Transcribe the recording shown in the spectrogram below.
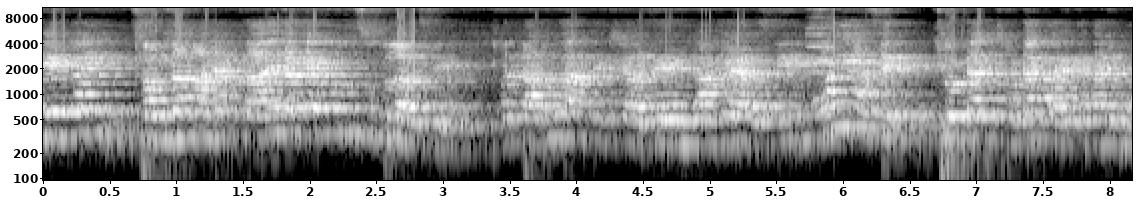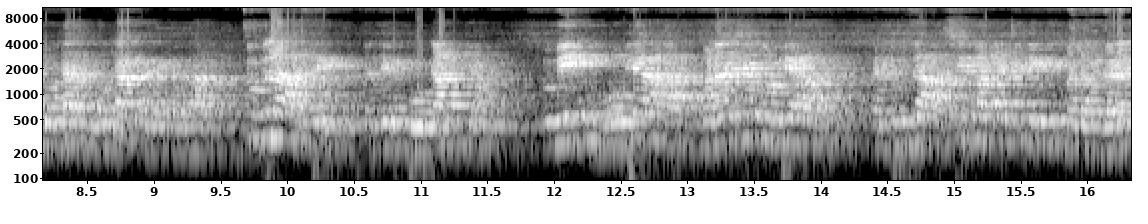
जे काही समजा माझ्या कार्यकर्त्याकडून चुकलं असेल पण तालुका अध्यक्ष असेल कांगळे असतील कोणी असेल छोट्या छोट्या कार्यकर्त्याने मोठा मोठा कार्यकर्ता चुकला असेल तर ते पोटात घ्या. तुम्ही मोठे आहात मनाचे मोठे आहात आणि तुमच्या आशीर्वादाची देखील मला गरज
